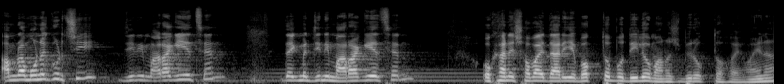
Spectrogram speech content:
আমরা মনে করছি যিনি মারা গিয়েছেন, দেখবেন যিনি মারা গিয়েছেন, ওখানে সবাই দাঁড়িয়ে বক্তব্য দিলেও মানুষ বিরক্ত হয় হয় না?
